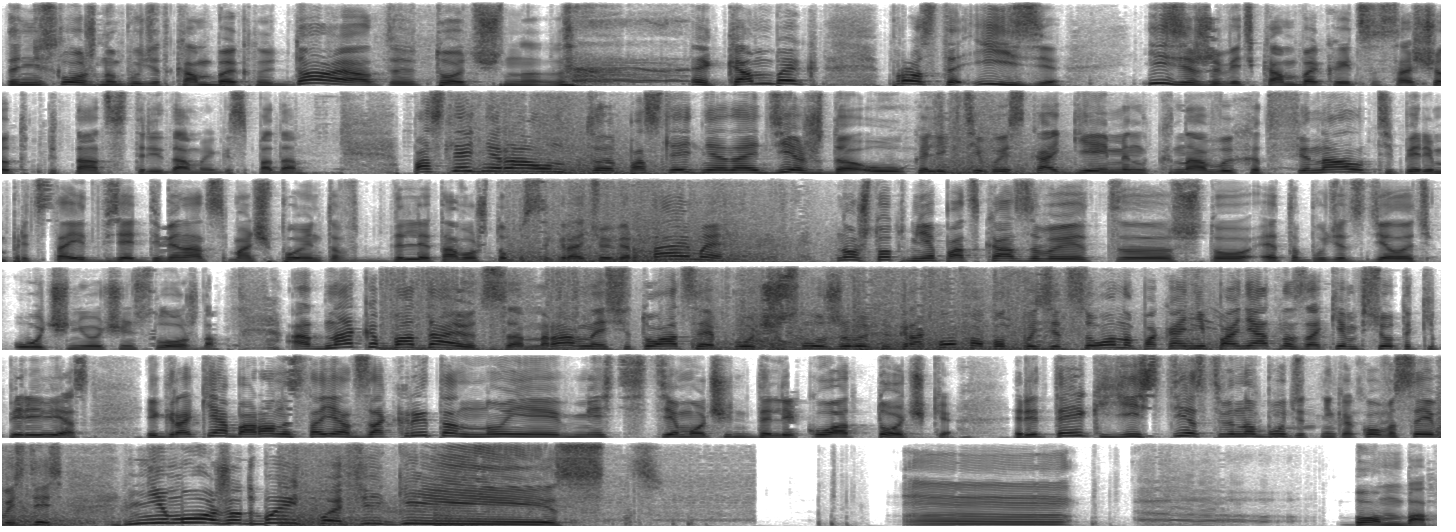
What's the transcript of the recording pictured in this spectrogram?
Да несложно будет камбэкнуть. Да, точно. Камбэк просто изи. Easy же ведь камбэкается со счета 15-3, дамы и господа. Последний раунд, последняя надежда у коллектива SK Gaming на выход в финал. Теперь им предстоит взять 12 матчпоинтов для того, чтобы сыграть овертаймы. Но что-то мне подсказывает, э, что это будет сделать очень и очень сложно. Однако бодаются. Равная ситуация по числу живых игроков, а вот позиционно пока непонятно, за кем все-таки перевес. Игроки обороны стоят закрыто, но и вместе с тем очень далеко от точки. Ретейк, естественно, будет. Никакого сейва здесь не может быть, пофигист! М-м-м. Бомба.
